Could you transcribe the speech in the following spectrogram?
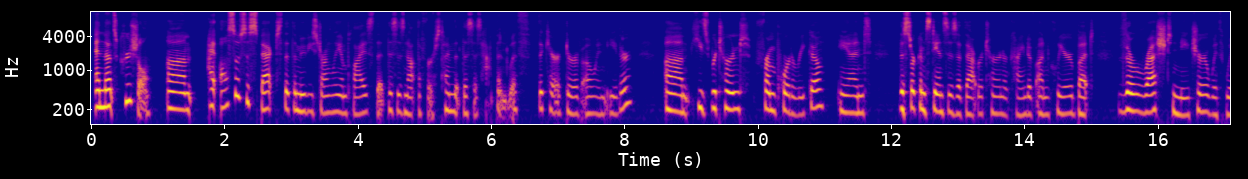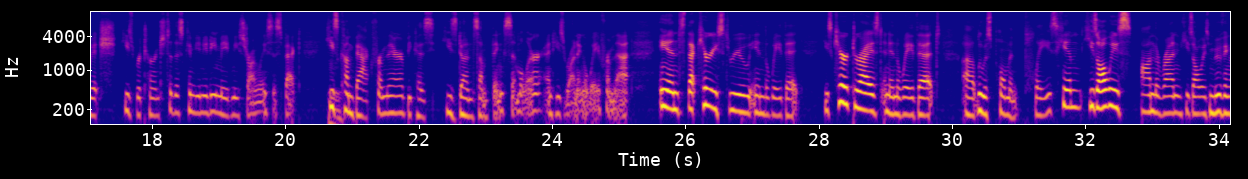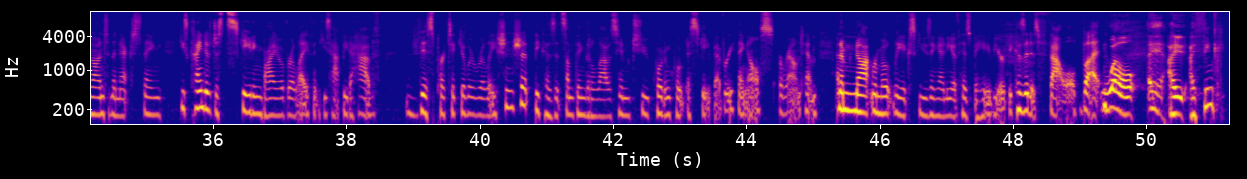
And that's crucial. Um, I also suspect that the movie strongly implies that this is not the first time that this has happened with the character of Owen either. Um, he's returned from Puerto Rico and the circumstances of that return are kind of unclear, but the rushed nature with which he's returned to this community made me strongly suspect he's Hmm. come back from there because he's done something similar and he's running away from that. And that carries through in the way that he's characterized and in the way that uh, Lewis Pullman plays him. He's always on the run, he's always moving on to the next thing. He's kind of just skating by over life and he's happy to have this particular relationship because it's something that allows him to quote unquote escape everything else around him. And I'm not remotely excusing any of his behavior because it is foul, but Well, I I- think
